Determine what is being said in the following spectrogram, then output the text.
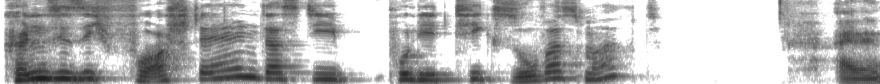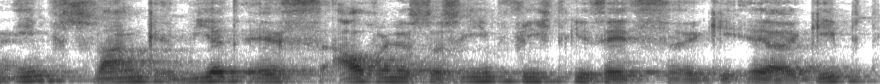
Können Sie sich vorstellen, dass die Politik sowas macht? Einen Impfzwang wird es, auch wenn es das Impfpflichtgesetz äh, äh, gibt,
